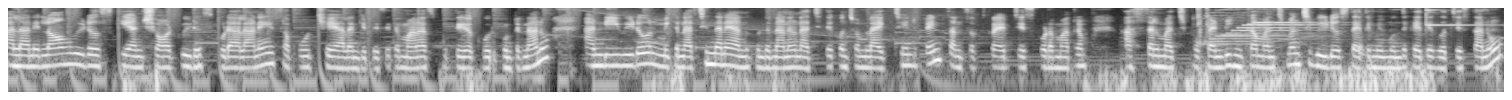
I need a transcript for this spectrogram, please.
అలానే లాంగ్ వీడియోస్కి అండ్ షార్ట్ వీడియోస్ కూడా అలానే సపోర్ట్ చేయాలని చెప్పేసి అయితే మనస్ఫూర్తిగా కోరుకుంటున్నాను. అండ్ ఈ వీడియో మీకు నచ్చిందనే అనుకుంటున్నాను. నచ్చితే కొంచెం లైక్ చేయండి ఫ్రెండ్స్ అండ్ సబ్స్క్రైబ్ చేసుకోవడం మాత్రం అస్సలు మర్చిపోకండి. ఇంకా మంచి మంచి వీడియోస్ అయితే మీ ముందుకైతే వచ్చేస్తాను.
